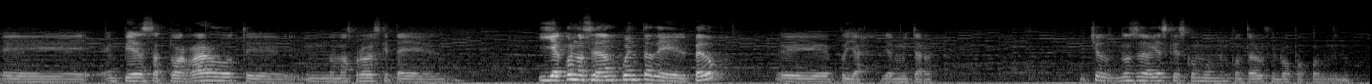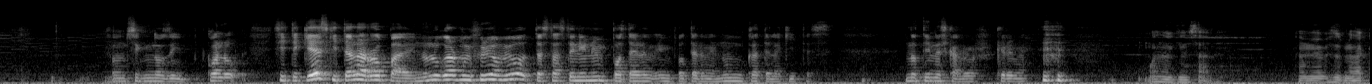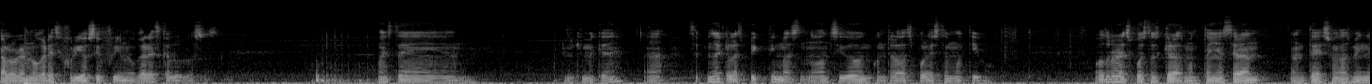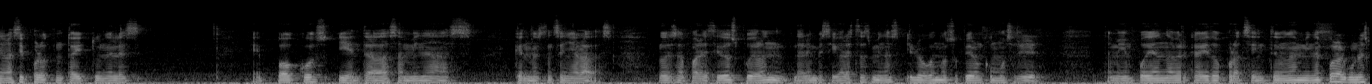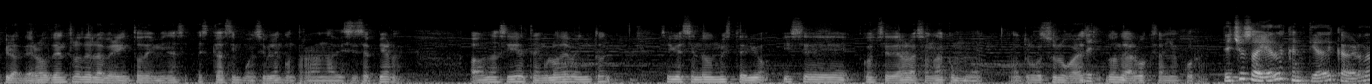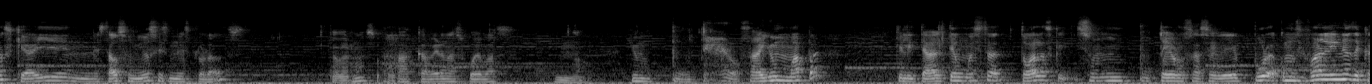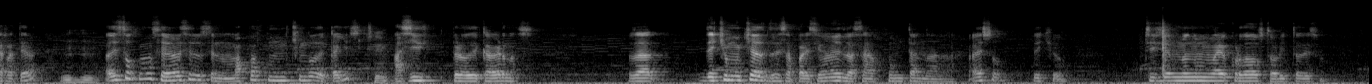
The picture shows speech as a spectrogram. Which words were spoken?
eh, empiezas a actuar raro, te, lo más probable es que te... Y ya cuando se dan cuenta del pedo, eh, pues ya, ya es muy tarde. De hecho, no sabías que es común encontrarlo sin ropa por lo mismo. Son signos de... Cuando... Si te quieres quitar la ropa en un lugar muy frío, amigo, te estás teniendo hipotermia, hipotermia. Nunca te la quites. No tienes calor, créeme. Bueno, quién sabe. A mí a veces me da calor en lugares fríos y frío en lugares calurosos. Este. ¿En qué me quedé? Ah, se piensa que las víctimas no han sido encontradas por este motivo. Otra respuesta es que las montañas eran antes zonas mineras y por lo tanto hay túneles eh, pocos y entradas a minas que no están señaladas. Los desaparecidos pudieron intentar investigar estas minas y luego no supieron cómo salir. También podían haber caído por accidente en una mina por algún respiradero. Dentro del laberinto de minas es casi imposible encontrar a nadie si se pierde. Aún así, el Triángulo de Bennington sigue siendo un misterio y se considera la zona como otro de esos lugares De- donde algo extraño ocurre. De hecho, ¿sabías la cantidad de cavernas que hay en Estados Unidos inexploradas? ¿Cavernas? o- Ajá, cavernas, cuevas. No. y un putero. O sea, hay un mapa que literal te muestra todas las que son un putero. O sea, se ve pura, como si fueran líneas de carretera. ¿Has visto cómo se ve a veces en el mapa un chingo de calles? Sí. Así, pero de cavernas. O sea, de hecho muchas desapariciones las juntan a, a eso. De hecho, sí, sí, no, no me había acordado hasta ahorita de eso.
